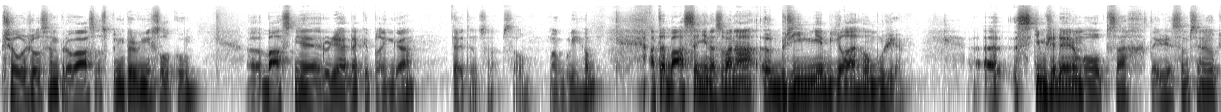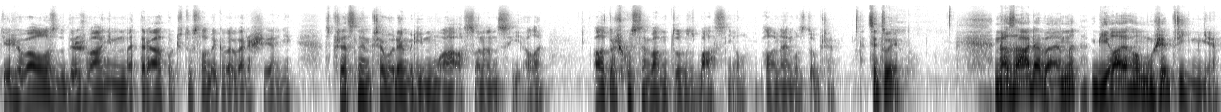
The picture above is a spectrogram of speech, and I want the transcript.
přeložil jsem pro vás aspoň první sloku eh, básně Rudyarda Kiplinga, to je ten, co napsal Mauglího. A ta báseň je nazvaná eh, Břímě bílého muže. Eh, s tím, že jde jenom o obsah, takže jsem se neobtěžoval s dodržováním metra a počtu slabek ve verši, ani s přesným převodem rýmu a asonancí, ale, ale trošku jsem vám to zbásnil, ale ne moc dobře. Cituji. Na zádavém bílého muže břímě.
